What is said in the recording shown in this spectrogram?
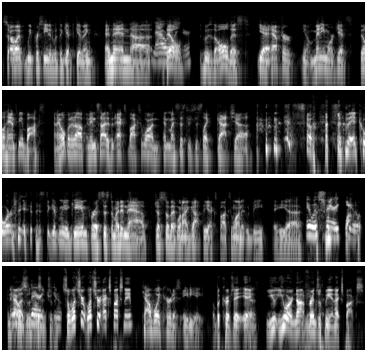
so I, we proceeded with the gift giving, and then uh, Like an Bill, later. who's the oldest, yeah, after you know many more gifts, Bill hands me a box, and I open it up, and inside is an Xbox One, and my sister's just like, gotcha. so, so they had coordinated this to give me a game for a system I didn't have, just so that when I got the Xbox One, it would be a uh, It was a sweet very cute. twist. And It it was, was, it was very interesting. cute. So what's your what's your Xbox name? Cowboy Curtis eighty eight. But Curtis, yeah, you you are not friends with me on Xbox,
